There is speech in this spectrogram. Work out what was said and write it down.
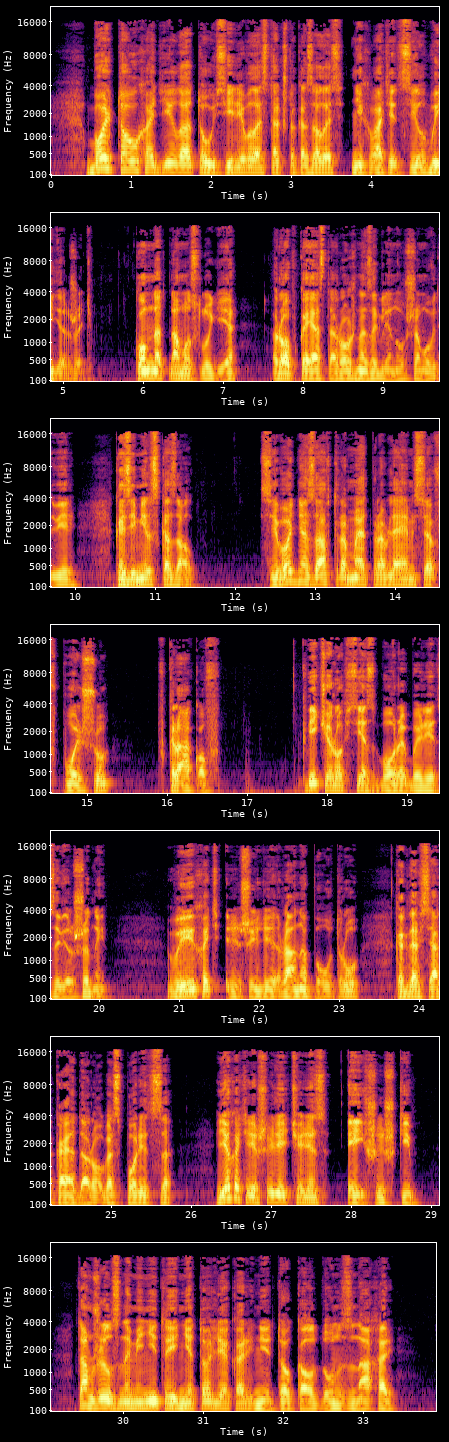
Боль то уходила, то усиливалась, так что, казалось, не хватит сил выдержать. Комнатному слуге, робко и осторожно заглянувшему в дверь, Казимир сказал, «Сегодня-завтра мы отправляемся в Польшу, в Краков». К вечеру все сборы были завершены. Выехать решили рано поутру, когда всякая дорога спорится. Ехать решили через Эйшишки. Там жил знаменитый не то лекарь, не то колдун-знахарь.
